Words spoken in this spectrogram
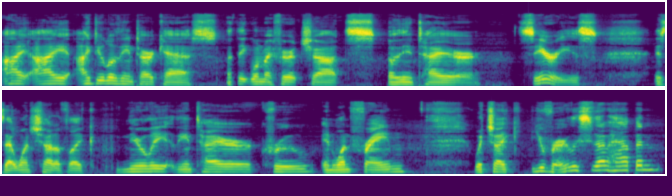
I, I I do love the entire cast. I think one of my favorite shots of the entire series is that one shot of like nearly the entire crew in one frame, which like you rarely see that happen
